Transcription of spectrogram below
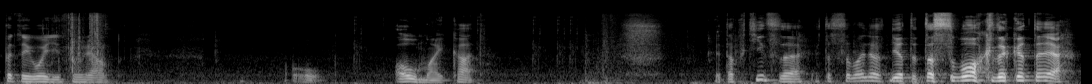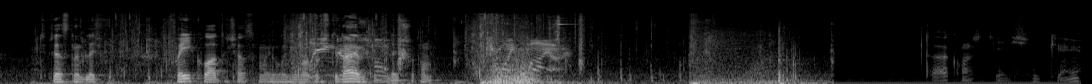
Типа, Это его единственный вариант. Оу. Оу май гад. Это птица, это самолет. Нет, это смог на КТ. Интересно, блядь, фейк. Ладно, сейчас мы его немного раскидаем, тут, блядь, чтобы он... Так, он здесь, окей.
